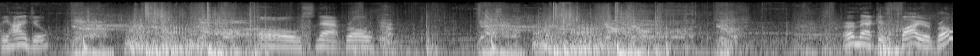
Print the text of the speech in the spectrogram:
Behind you. Oh, snap, bro. Ermac is fire, bro.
